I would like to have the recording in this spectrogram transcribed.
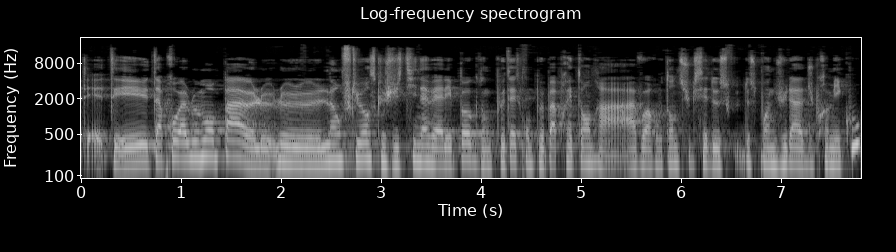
t'as probablement pas euh, l'influence que Justine avait à l'époque, donc peut-être qu'on peut pas prétendre à avoir autant de succès de ce, point de vue-là du premier coup.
